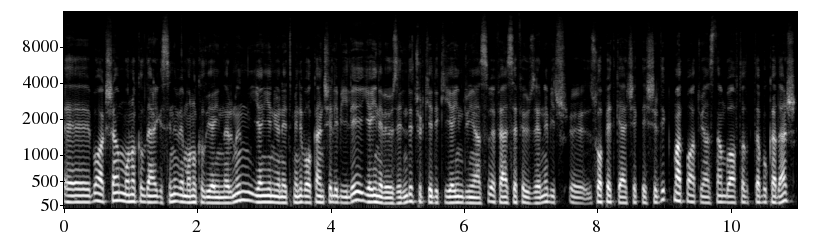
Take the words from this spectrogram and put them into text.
E, bu akşam Monokıl Dergisi'nin ve Monokıl yayınlarının yayın yönetmeni Volkan Çelebi ile yayın evi özelinde Türkiye'deki yayın dünyası ve felsefe üzerine bir e, sohbet gerçekleştirdik. Matbuat Dünyası'ndan bu haftalıkta bu kadar.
